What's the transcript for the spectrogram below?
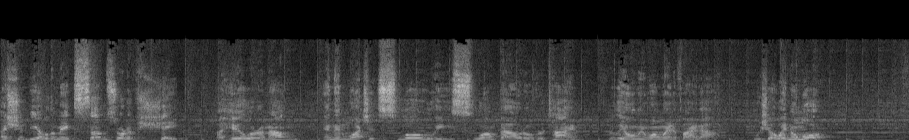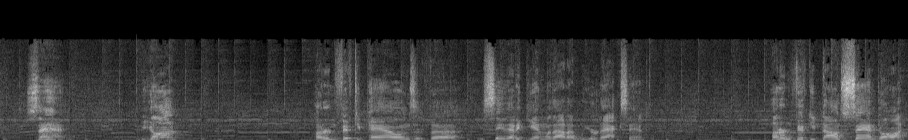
I should be able to make some sort of shape, a hill or a mountain, and then watch it slowly slump out over time. Really only one way to find out. We shall wait no more. Sand, be gone. 150 pounds of, uh, you say that again without a weird accent. 150 pounds of sand gone.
